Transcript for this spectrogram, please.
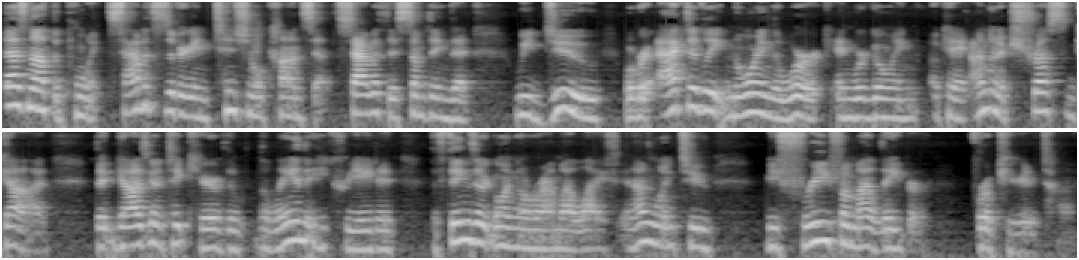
that's not the point. Sabbath is a very intentional concept. Sabbath is something that we do where we're actively ignoring the work and we're going, okay, I'm going to trust God that God's going to take care of the, the land that He created, the things that are going on around my life, and I'm going to be free from my labor for a period of time.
